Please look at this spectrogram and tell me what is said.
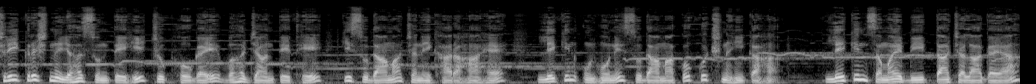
श्री कृष्ण यह सुनते ही चुप हो गए। वह जानते थे कि सुदामा चने खा रहा है, लेकिन उन्होंने सुदामा को कुछ नहीं कहा। लेकिन समय बीतता चला गया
